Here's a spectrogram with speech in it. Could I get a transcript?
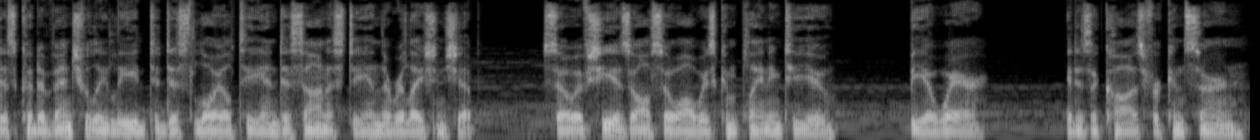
This could eventually lead to disloyalty and dishonesty in the relationship. So if she is also always complaining to you, be aware. It is a cause for concern.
